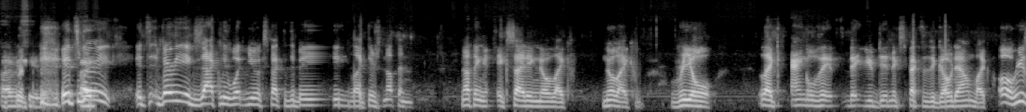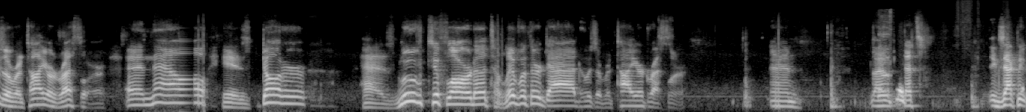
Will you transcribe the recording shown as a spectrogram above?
haven't seen it. It's I- very it's very exactly what you expect it to be. Like there's nothing nothing exciting, no like no like real like angle that that you didn't expect it to go down. Like, oh, he's a retired wrestler. And now his daughter has moved to Florida to live with her dad, who's a retired wrestler. And uh, that's exactly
